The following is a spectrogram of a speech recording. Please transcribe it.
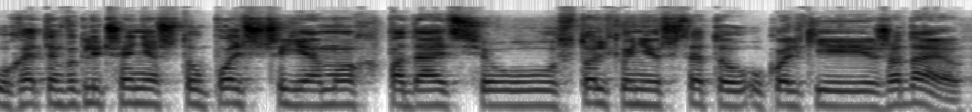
у гэтым выключ азначэнне што ў польшчы я мог падаць у столькі універсітэтаў у колькі жадаю.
